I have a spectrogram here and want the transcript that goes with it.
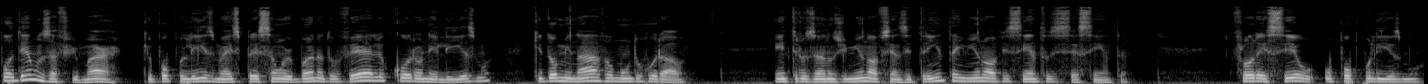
Podemos afirmar que o populismo é a expressão urbana do velho coronelismo que dominava o mundo rural entre os anos de 1930 e 1960. Floresceu o populismo,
